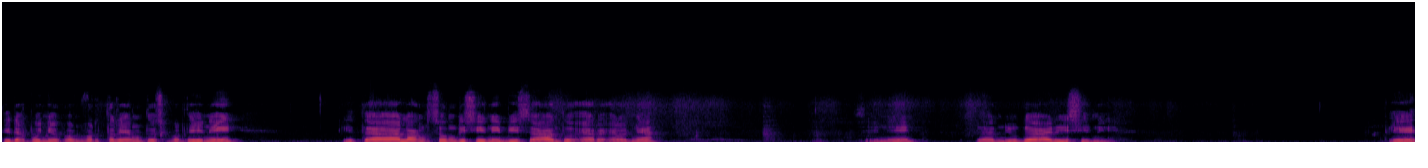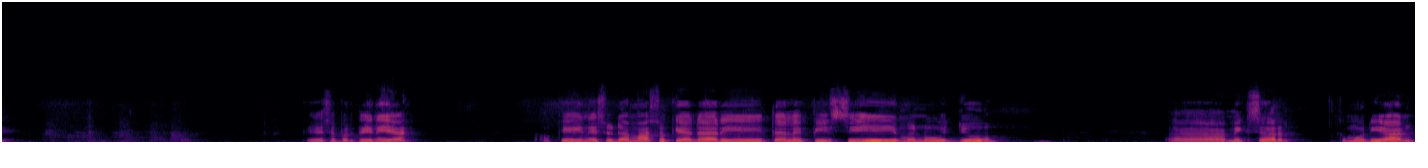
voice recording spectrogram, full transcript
tidak punya konverter yang untuk seperti ini, kita langsung di sini bisa untuk RL-nya. Sini dan juga di sini. Oke. Oke, seperti ini ya. Oke, ini sudah masuk ya dari televisi menuju uh, mixer. Kemudian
